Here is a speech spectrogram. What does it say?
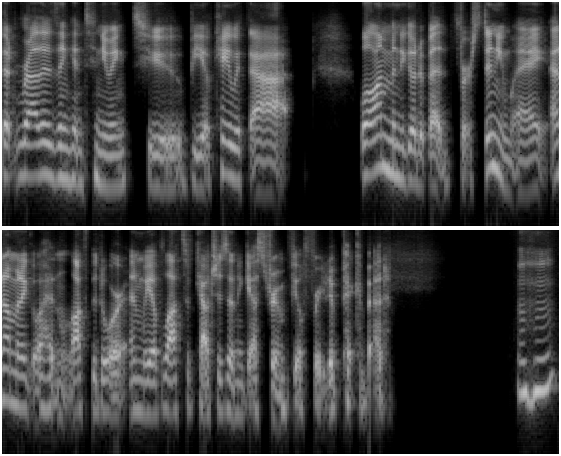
That rather than continuing to be okay with that, well, I'm going to go to bed first anyway, and I'm going to go ahead and lock the door. And we have lots of couches in a guest room. Feel free to pick a bed Mhm.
